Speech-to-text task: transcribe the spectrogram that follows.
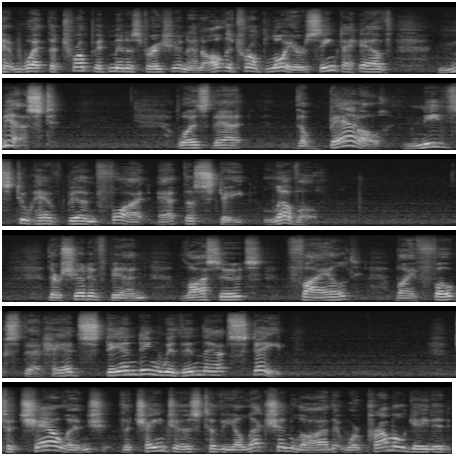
and what the Trump administration and all the Trump lawyers seem to have missed, was that the battle needs to have been fought at the state level. There should have been lawsuits filed by folks that had standing within that state to challenge the changes to the election law that were promulgated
